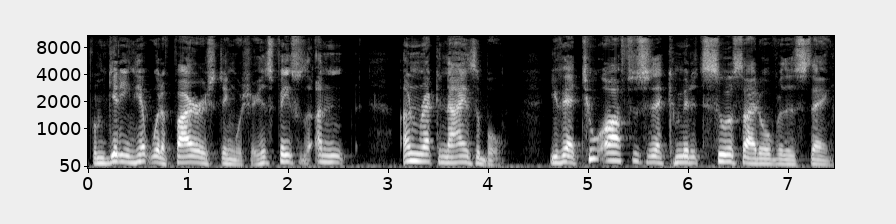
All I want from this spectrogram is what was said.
from getting hit with a fire extinguisher. His face was un, unrecognizable. You've had two officers that committed suicide over this thing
